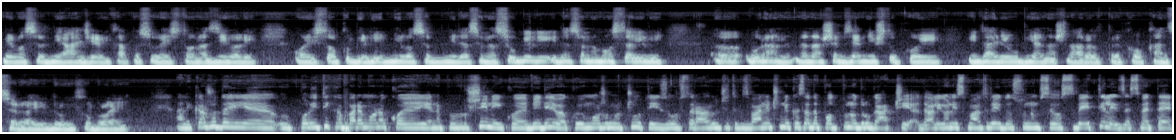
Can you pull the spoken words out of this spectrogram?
milosrdni anđeli, kako su već to nazivali. Oni su toliko bili milosrdni da su nas ubili i da su nam ostavili uh, uran na našem zemljištu koji i dalje ubija naš narod preko kancera i drugih obolenja ali kažu da je politika, barem ona koja je na površini i koja je vidljiva, koju možemo čuti iz usta različitih zvaničnika, sada potpuno drugačija. Da li oni smatraju da su nam se osvetili za sve te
